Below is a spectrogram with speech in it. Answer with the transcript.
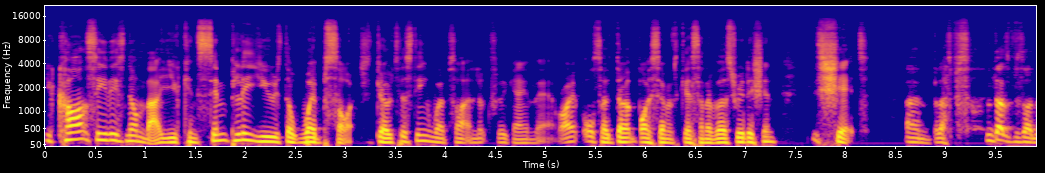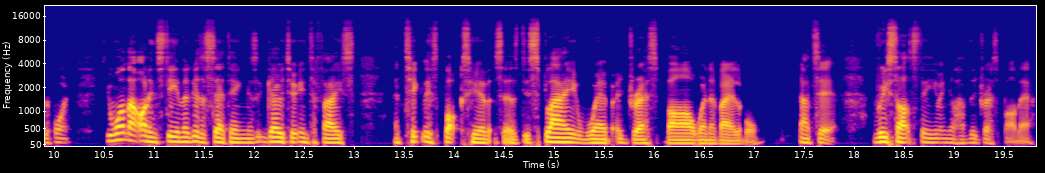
you can't see this number, you can simply use the website. Just go to the Steam website and look for the game there, right? Also, don't buy Seventh Guest Anniversary Edition. It's shit. Um, but that's that's beside the point. If you want that on in Steam, then go to settings, go to interface, and tick this box here that says display web address bar when available. That's it. Restart Steam and you'll have the address bar there.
